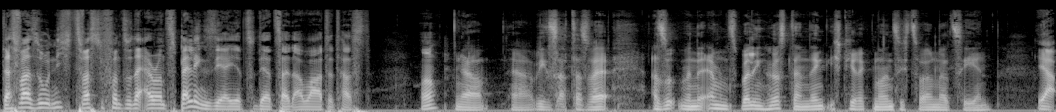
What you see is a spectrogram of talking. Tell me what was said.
das war so nichts, was du von so einer Aaron Spelling-Serie zu der Zeit erwartet hast. Ne? Ja, ja, wie gesagt, das war, also wenn du Aaron Spelling hörst, dann denke ich direkt 90 210. Ja,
